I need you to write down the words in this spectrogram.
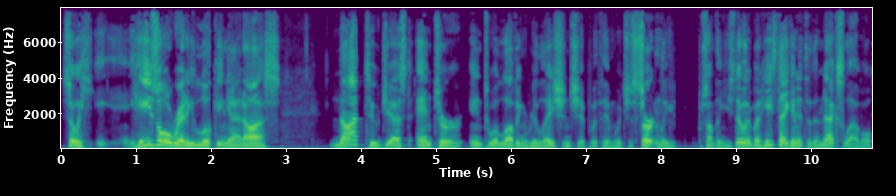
So he, He's already looking at us not to just enter into a loving relationship with Him, which is certainly something He's doing, but He's taking it to the next level.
